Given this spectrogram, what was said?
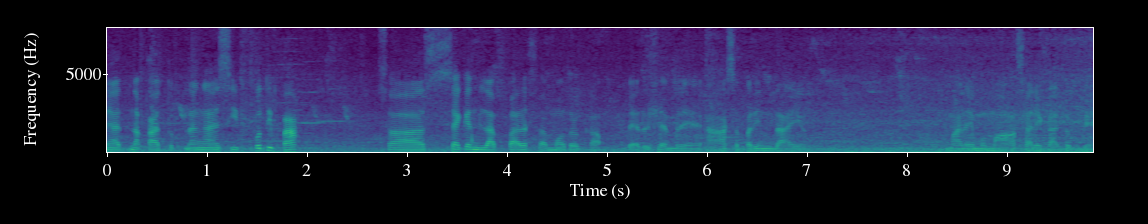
na, na-cutoff na nga si Putipak sa second lap para sa motor cup. Pero syempre, aasa pa rin tayo. Malay mo makakasali cutoff din.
